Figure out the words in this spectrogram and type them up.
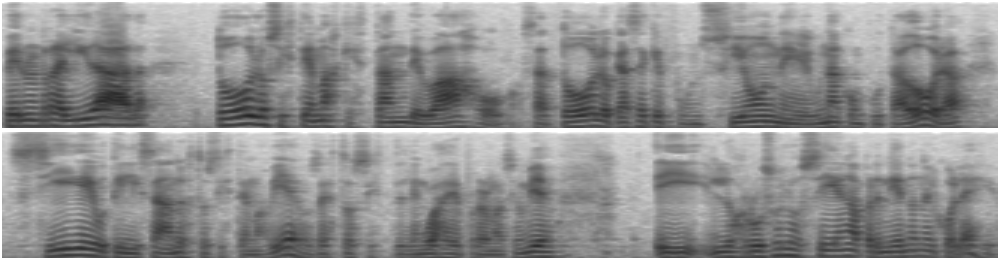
Pero en realidad todos los sistemas que están debajo, o sea, todo lo que hace que funcione una computadora, sigue utilizando estos sistemas viejos, estos lenguajes de programación viejos. Y los rusos los siguen aprendiendo en el colegio.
